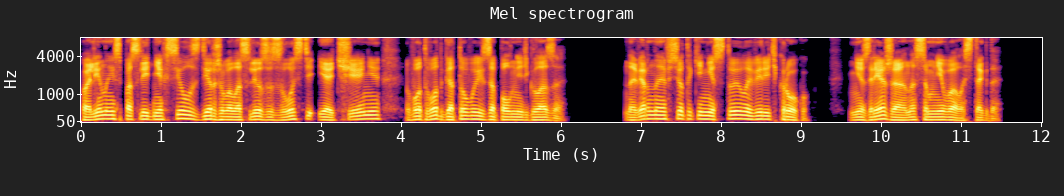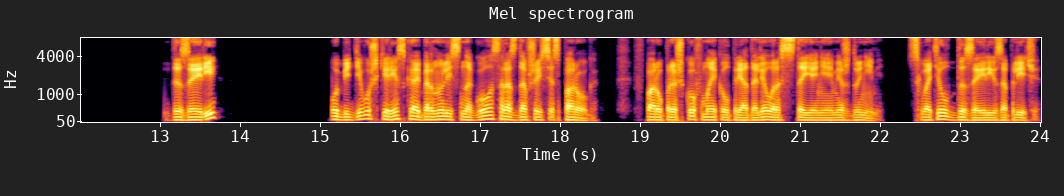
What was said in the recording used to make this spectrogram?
Полина из последних сил сдерживала слезы злости и отчаяния, вот-вот готовые заполнить глаза. Наверное, все-таки не стоило верить Кроку. Не зря же она сомневалась тогда. «Дезайри?» Обе девушки резко обернулись на голос, раздавшийся с порога. В пару прыжков Майкл преодолел расстояние между ними. Схватил Дезайри за плечи.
